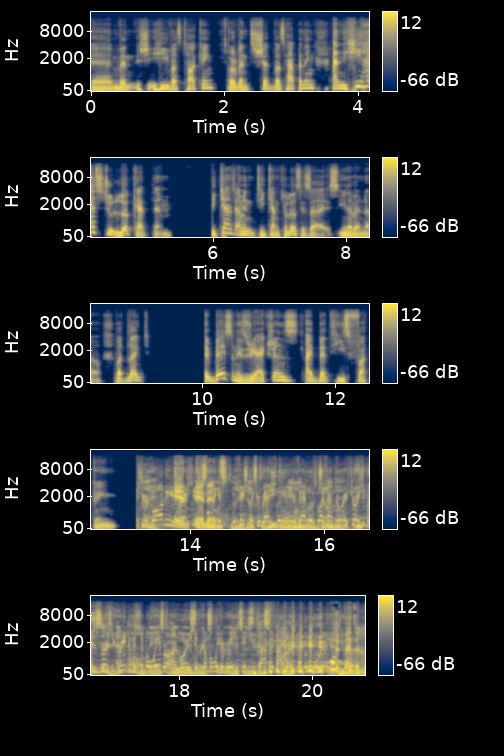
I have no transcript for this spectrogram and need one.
uh, when she, he was talking or when shit was happening and he has to look at them. He can't. I mean, he can close his eyes. You never know. But like, uh, based on his reactions, I bet he's fucking Mr. Quality In- Insurance in is it. looking Mostly officially just congratulating legal your fabulous mumbo lifetime jumbo. career insurance. It But isn't first, agree to at the all simple waiver. Our on lawyers have come up with a way to save you time experiences by thus far. finding another You That's a acknowledge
